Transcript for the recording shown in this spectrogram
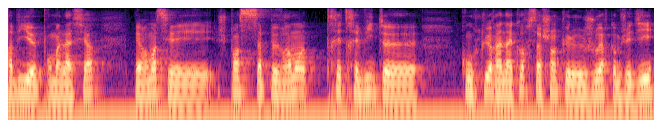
avis euh, pour Malasia. Mais vraiment, je pense que ça peut vraiment très très vite euh, conclure un accord, sachant que le joueur, comme j'ai dit,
